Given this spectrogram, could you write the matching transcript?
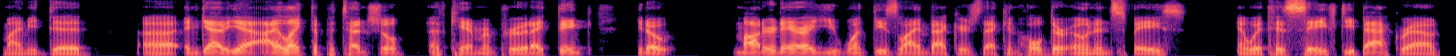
Miami did. Uh, and Gabby, yeah, I like the potential of Cameron Pruitt. I think, you know, modern era, you want these linebackers that can hold their own in space. And with his safety background,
